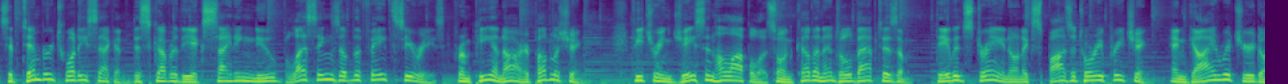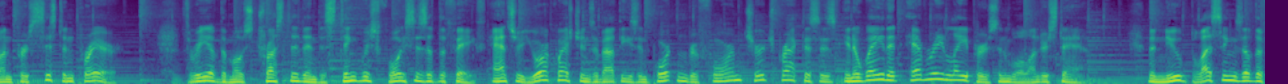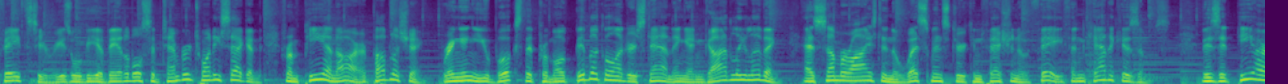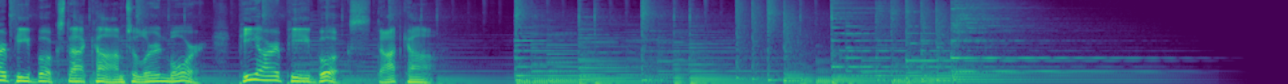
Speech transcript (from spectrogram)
September 22nd, discover the exciting new Blessings of the Faith series from P&R Publishing, featuring Jason Helopoulos on covenantal baptism, David Strain on expository preaching, and Guy Richard on persistent prayer. Three of the most trusted and distinguished voices of the faith answer your questions about these important Reformed church practices in a way that every layperson will understand. The new Blessings of the Faith series will be available September 22nd from P&R Publishing, bringing you books that promote biblical understanding and godly living, as summarized in the Westminster Confession of Faith and Catechisms. Visit prpbooks.com to learn more. prpbooks.com.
